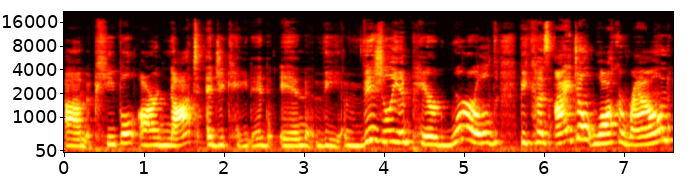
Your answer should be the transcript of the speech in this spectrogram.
Um, people are not educated in the visually impaired world because I don't walk around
